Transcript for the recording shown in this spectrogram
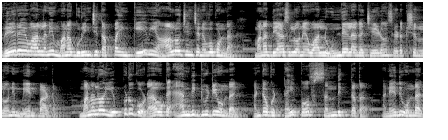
వేరే వాళ్ళని మన గురించి తప్ప ఇంకేమీ ఆలోచించనివ్వకుండా మన ధ్యాసలోనే వాళ్ళు ఉండేలాగా చేయడం సెడక్షన్లోని మెయిన్ పాఠం. మనలో ఎప్పుడూ కూడా ఒక అంబిగ్విటీ ఉండాలి. అంటే ఒక టైప్ ఆఫ్ సందిగ్ధత అనేది ఉండాలి.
